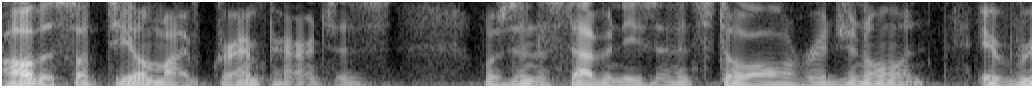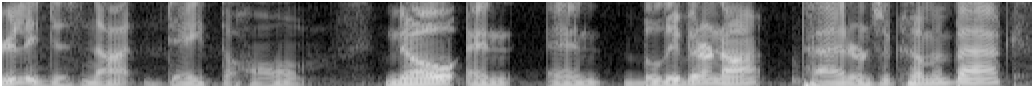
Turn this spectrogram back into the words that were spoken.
All the Saltillo my grandparents is was in the 70s, and it's still all original. And it really does not date the home. No, and and believe it or not, patterns are coming back.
